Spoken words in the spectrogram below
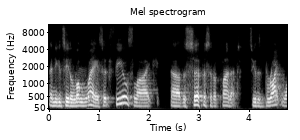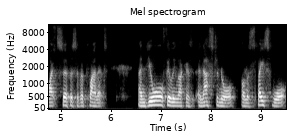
and you can see it a long way. So it feels like uh, the surface of a planet. So you have this bright white surface of a planet, and you're feeling like a, an astronaut on a spacewalk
